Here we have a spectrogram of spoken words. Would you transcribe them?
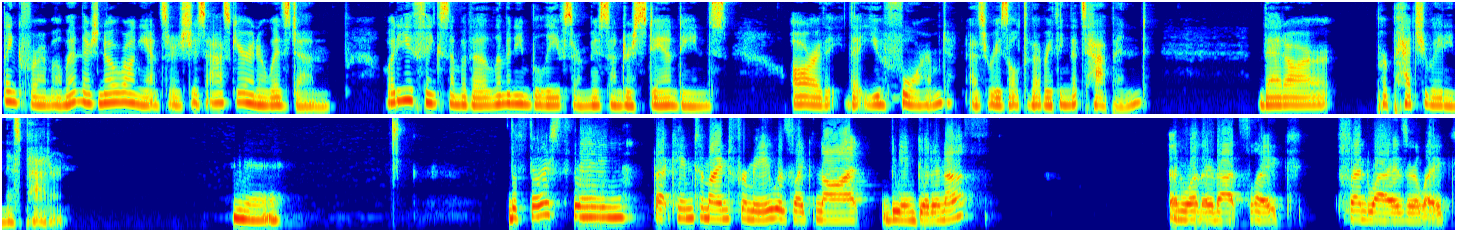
think for a moment. There's no wrong answers. Just ask your inner wisdom. What do you think some of the limiting beliefs or misunderstandings are that, that you've formed as a result of everything that's happened that are perpetuating this pattern? Hmm. The first thing that came to mind for me was like not being good enough. And whether that's like friend wise or like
